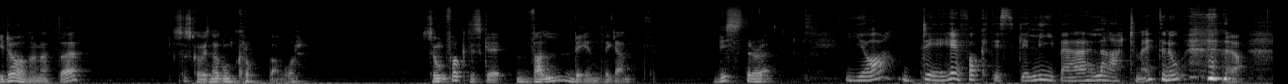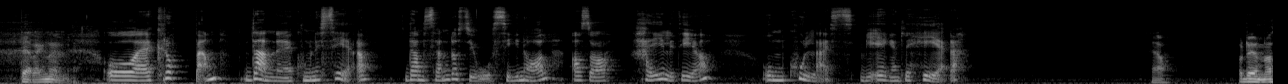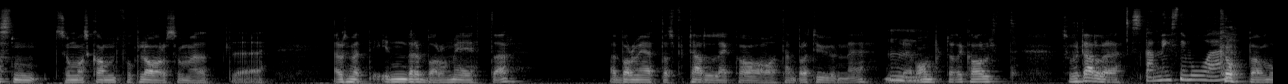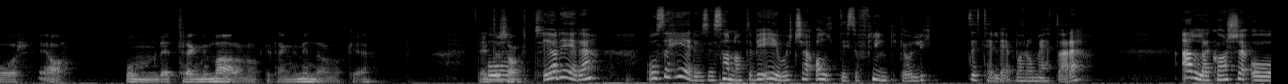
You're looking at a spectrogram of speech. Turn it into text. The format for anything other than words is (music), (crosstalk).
I dag, Anette, så skal vi snakke om kroppen vår. Som faktisk er veldig intelligent. Visste du det? Ja, det har faktisk livet lært meg til nå. Ja. Det regner jeg med. (laughs) Og eh, kroppen, den eh, kommuniserer. Den sender oss jo signal, altså hele tida, om hvordan vi egentlig har det. Ja. Og det er nesten som man kan forklare som et, eller som et indre barometer. Et barometer som forteller hva temperaturen er. Om det er varmt eller kaldt. Så forteller det Spenningsnivået. kroppen vår ja, om det trenger vi mer av noe, trenger vi mindre av noe. Det er interessant. Og, ja, det er det. Og så har det jo seg sånn at vi er jo ikke alltid så flinke til å lytte til det barometeret. Eller kanskje å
